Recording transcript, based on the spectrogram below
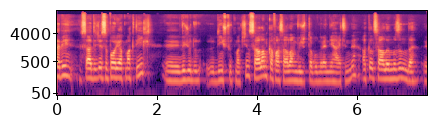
Tabii sadece spor yapmak değil, e, vücudu dinç tutmak için sağlam kafa sağlam vücutta bulunur en nihayetinde. Akıl sağlığımızın da e,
